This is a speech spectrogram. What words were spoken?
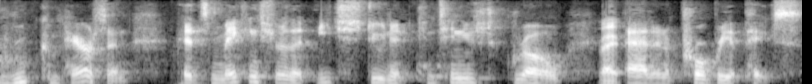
group comparison it's making sure that each student continues to grow right. at an appropriate pace.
